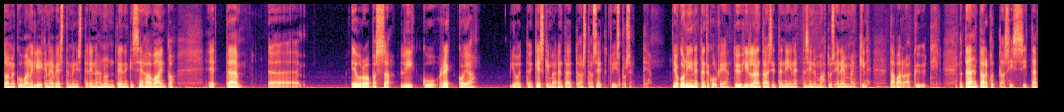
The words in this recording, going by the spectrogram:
toimenkuvani liikenne- ja viestintäministerinä, on tietenkin se havainto, että Euroopassa liikkuu rekkoja, joiden keskimäärin täyttöaste on 75 prosenttia. Joko niin, että niitä kulkee ihan tyhjillään, tai sitten niin, että mm. sinne mahtuisi enemmänkin tavaraa kyytiin. No tämähän tarkoittaa siis sitä,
